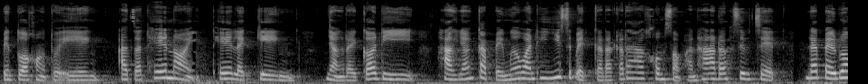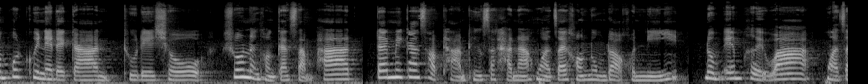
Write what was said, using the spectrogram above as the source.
เป็นตัวของตัวเอง อาจจะเท่หน่อย เท่และเก่งอย่างไรก็ดี หากย้อนกลับไปเมื่อวันที่ 21 กรกฎาคม 2517 ได้ไปร่วมพูดคุยในรายการ Today Show ช่วงหนึ่งของการสัมภาษณ์ ได้มีการสอบถามถึงสถานะหัวใจของหนุ่มดอกคนนี้ หนุ่มเอ็มเผยว่าหัวใจ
